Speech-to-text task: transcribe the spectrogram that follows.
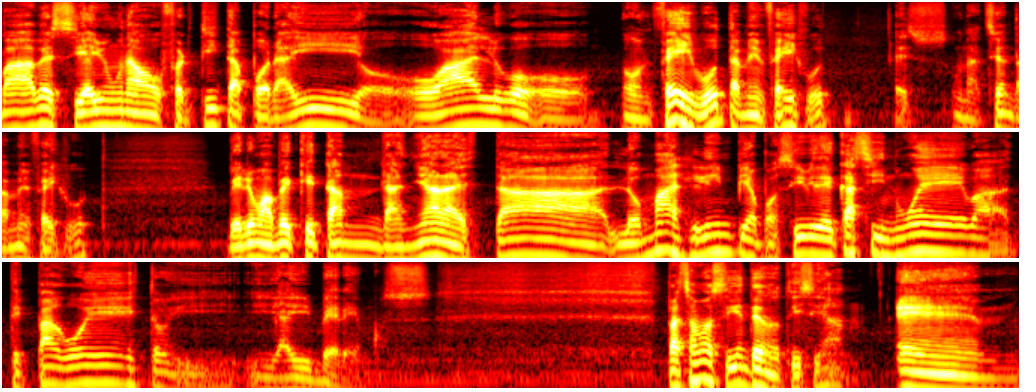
Va a ver si hay una ofertita por ahí o, algo. O, o, en Facebook, también Facebook es una acción también Facebook. Veremos a ver qué tan dañada está, lo más limpia posible, casi nueva, te pago esto y, ahí veremos. Pasamos a la siguiente noticia. Em,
